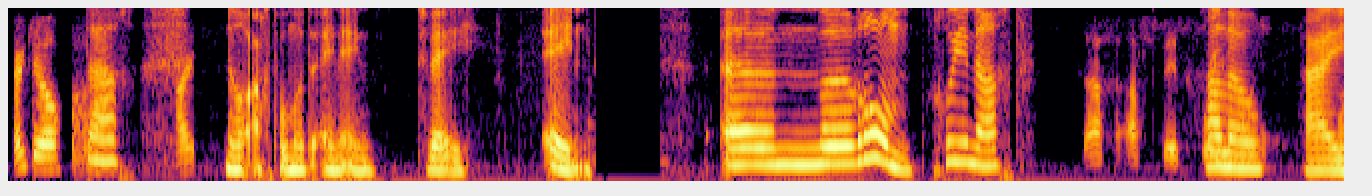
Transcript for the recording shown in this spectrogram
dankjewel. Dag. Hoi. 0800-1121. Ehm, eh, Ron, goeienacht. Dag Astrid. Hallo. Hi.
